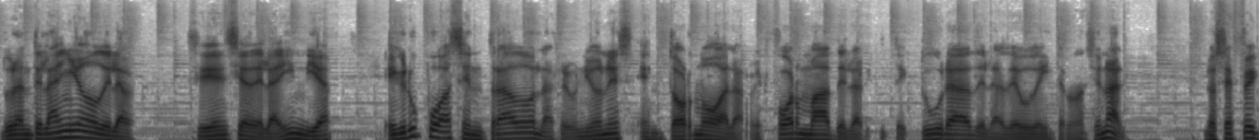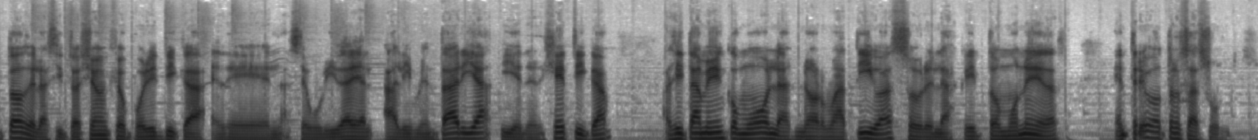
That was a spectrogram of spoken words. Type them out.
Durante el año de la presidencia de la India, el grupo ha centrado las reuniones en torno a la reforma de la arquitectura de la deuda internacional, los efectos de la situación geopolítica de la seguridad alimentaria y energética, así también como las normativas sobre las criptomonedas, entre otros asuntos.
